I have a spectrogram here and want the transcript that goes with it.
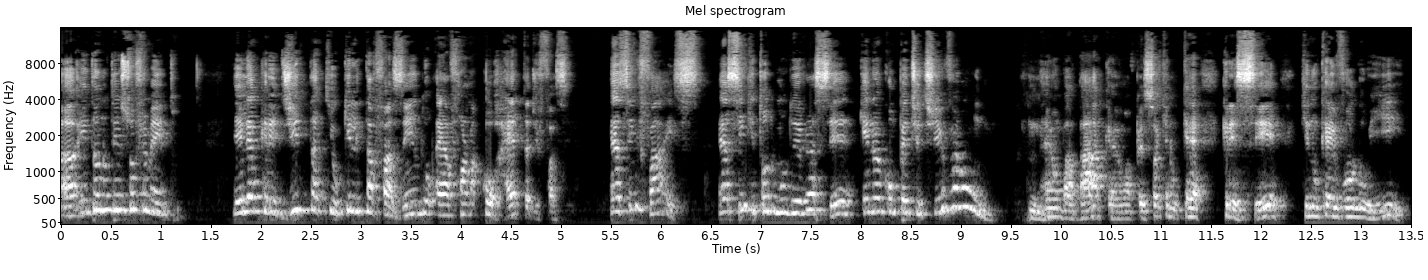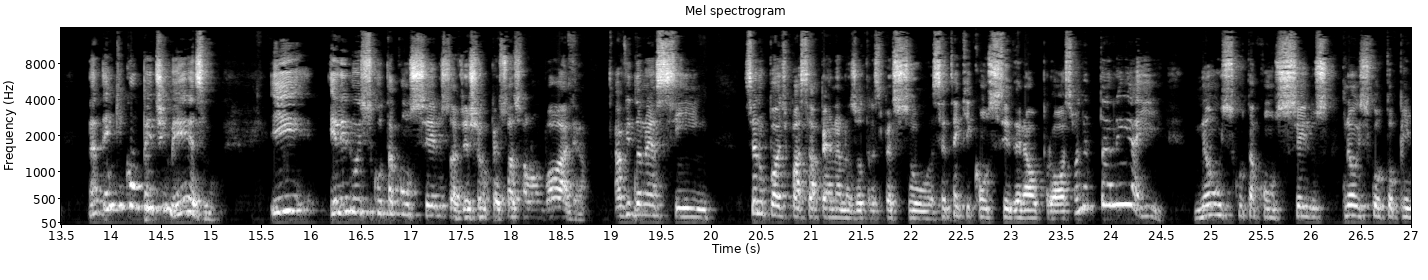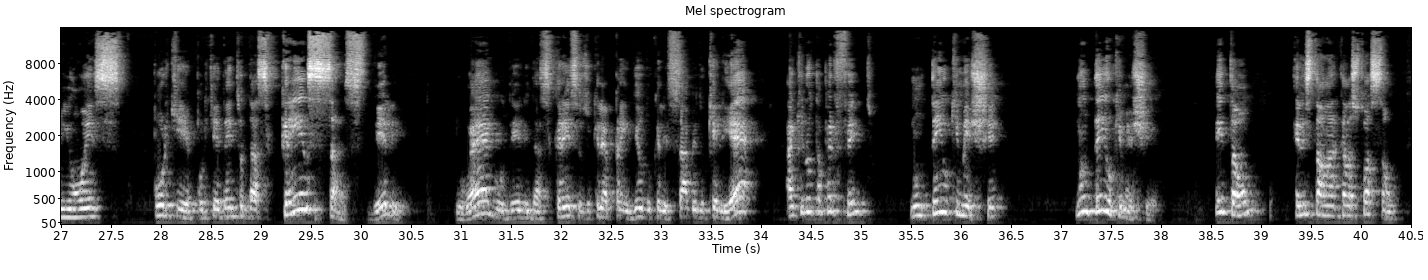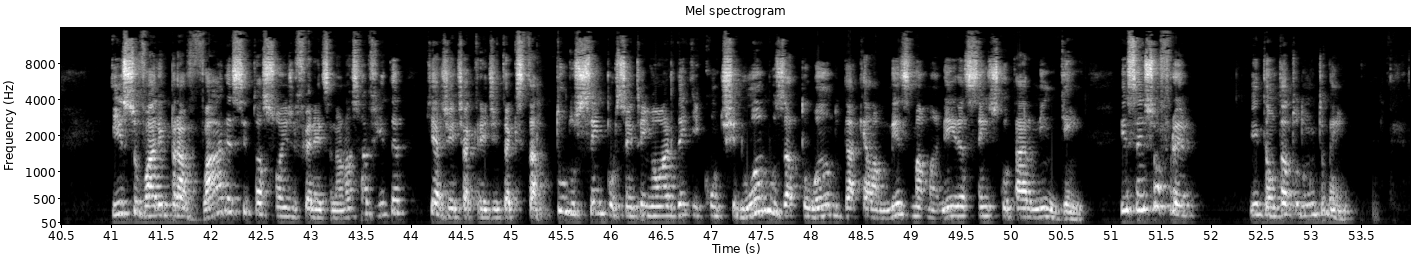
Ah, então não tem sofrimento. Ele acredita que o que ele está fazendo é a forma correta de fazer. É assim que faz. É assim que todo mundo deveria ser. Quem não é competitivo é um né, um babaca, é uma pessoa que não quer crescer, que não quer evoluir. Né, tem que competir mesmo. E ele não escuta conselhos, às vezes chegam pessoas falando, olha, a vida não é assim, você não pode passar a perna nas outras pessoas, você tem que considerar o próximo. Não está nem aí. Não escuta conselhos, não escuta opiniões. Por quê? Porque dentro das crenças dele, do ego dele, das crenças, do que ele aprendeu, do que ele sabe, do que ele é, aquilo está perfeito. Não tem o que mexer. Não tem o que mexer. Então, ele está naquela situação. Isso vale para várias situações diferentes na nossa vida, que a gente acredita que está tudo 100% em ordem e continuamos atuando daquela mesma maneira sem escutar ninguém e sem sofrer. Então está tudo muito bem.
